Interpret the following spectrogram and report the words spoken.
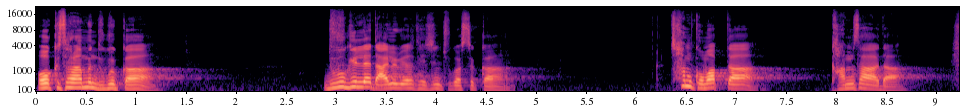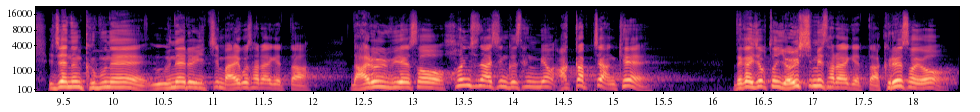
어, 그 사람은 누굴까? 누구길래 나를 위해서 대신 죽었을까? 참 고맙다. 감사하다. 이제는 그분의 은혜를 잊지 말고 살아야겠다. 나를 위해서 헌신하신 그 생명 아깝지 않게 내가 이제부터 열심히 살아야겠다. 그래서요,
